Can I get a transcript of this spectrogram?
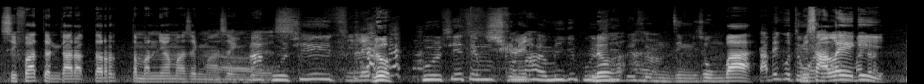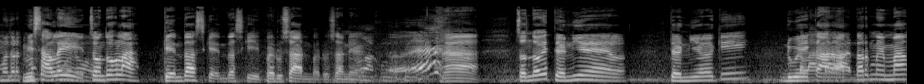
sifat dan karakter temannya masing-masing. ah guys. bullshit Loh, bullshit yang memahami ki loh bullshit itu anjing sumpah. Tapi kudu Misale ngono. ki, Menurut- menurutmu misale contoh lah gentos gentos ki barusan barusan ya. Eh? Nah, contohnya Daniel. Daniel ki Telatan. karakter memang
